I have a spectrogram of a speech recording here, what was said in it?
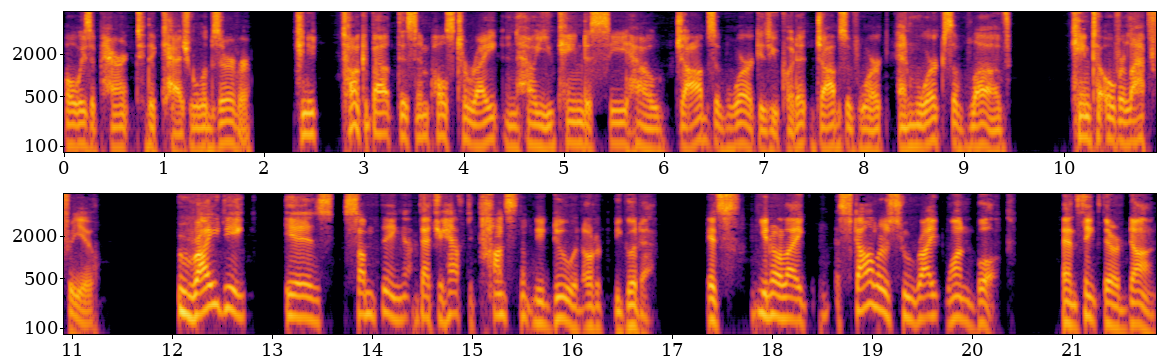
always apparent to the casual observer. Can you talk about this impulse to write and how you came to see how jobs of work, as you put it, jobs of work and works of love came to overlap for you? Writing is something that you have to constantly do in order to be good at. It's, you know, like scholars who write one book and think they're done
